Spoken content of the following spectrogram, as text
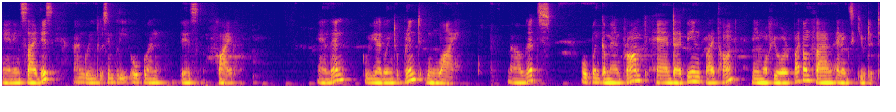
And inside this i'm going to simply open this file. And then we are going to print y. Now let's open command prompt and type in python name of your python file and execute it.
